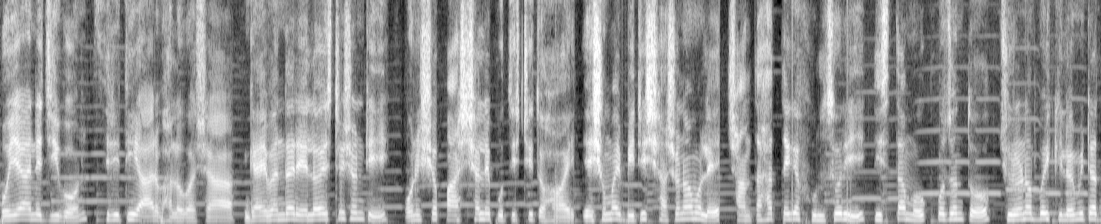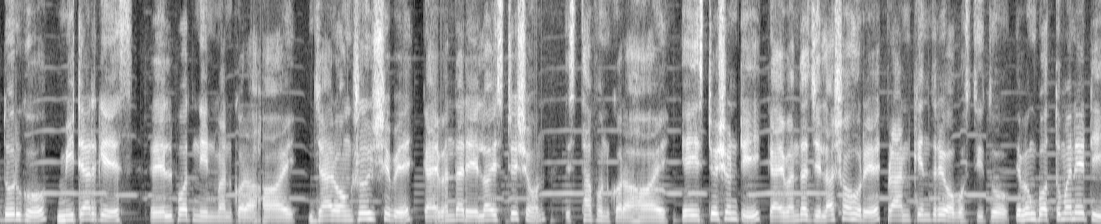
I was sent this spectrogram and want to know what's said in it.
বয়ে আনে জীবন, স্মৃতি আর ভালোবাসা। গাইবান্ধা রেলওয়ে স্টেশনটি উনিশশো পাঁচ সালে প্রতিষ্ঠিত হয়। এ সময় ব্রিটিশ শাসন আমলে সান্তাহার থেকে ফুলছড়ি তিস্তামুখ পর্যন্ত চুরানব্বই কিলোমিটার দৈর্ঘ্য মিটার গেজ রেলপথ নির্মাণ করা হয়, যার অংশ হিসেবে গাইবান্ধা রেলওয়ে স্টেশন স্থাপন করা হয়। এই স্টেশনটি গাইবান্ধা জেলা শহরে প্রাণকেন্দ্রে অবস্থিত এবং বর্তমানে এটি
